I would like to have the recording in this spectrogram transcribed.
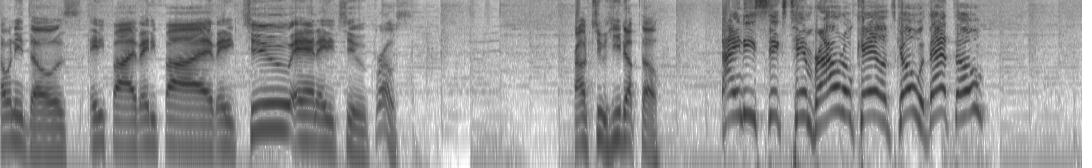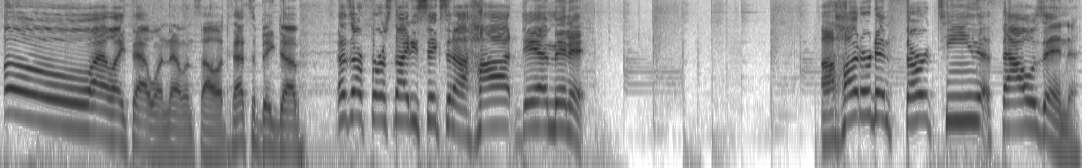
I don't need those. 85, 85, 82, and 82. Gross. Round two, heat up though. 96 Tim Brown. Okay, let's go with that though. Oh, I like that one. That one's solid. That's a big dub. That's our first 96 in a hot damn minute. 113,000.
